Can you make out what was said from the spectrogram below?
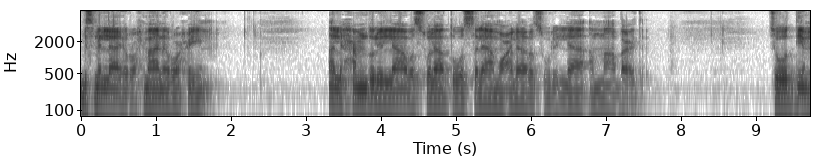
ബിസ്മില്ലാഹി റഹ്മാൻ റഹീം അൽഹംദുലില്ലാ വസ്സലാത്തു വസ്സലാമു അല റസൂലില്ല അമ്മാബാദ് ചോദ്യം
